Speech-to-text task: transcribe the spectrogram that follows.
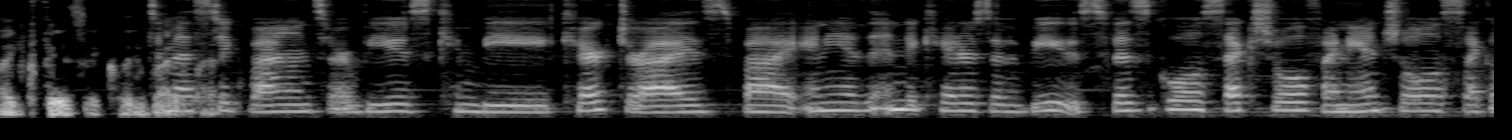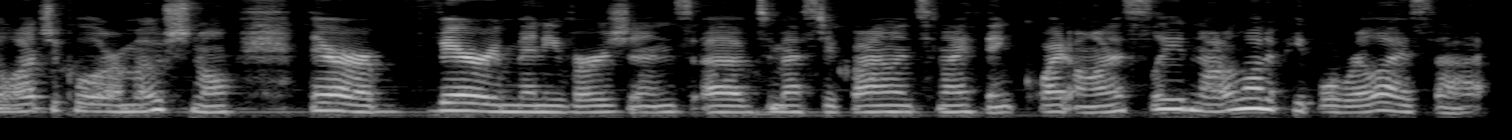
like physically violent. Domestic violence or abuse can be characterized by any of the indicators of abuse physical, sexual, financial, psychological, or emotional. There are very many versions of domestic violence, and I think, quite honestly, not a lot of people realize that.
